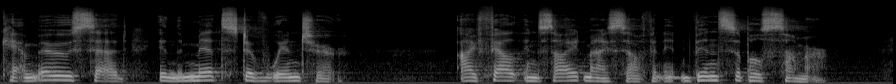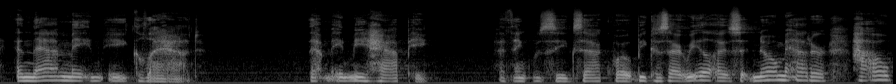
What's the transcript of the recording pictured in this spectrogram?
Camus said, in the midst of winter, I felt inside myself an invincible summer and that made me glad. That made me happy, I think was the exact quote, because I realized that no matter how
